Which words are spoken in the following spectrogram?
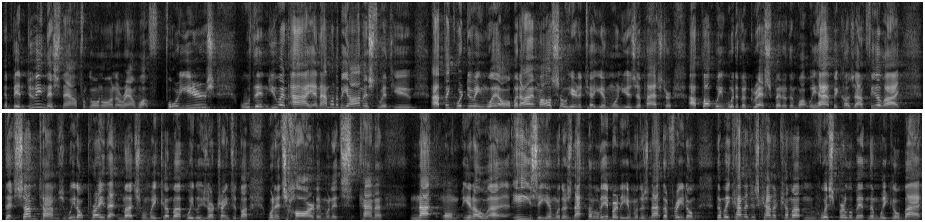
and been doing this now for going on around, what, four years? Well, then you and I, and I'm going to be honest with you, I think we're doing well, but I'm also here to tell you and warn you as a pastor, I thought we would have aggressed better than what we have because I feel like that sometimes we don't pray that much when we come up. We lose our trains of thought when it's hard and when it's kind of not on, you know, uh, easy and where there's not the liberty and where there's not the freedom, then we kind of just kind of come up and whisper a little bit and then we go back.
